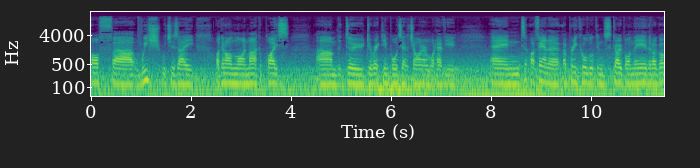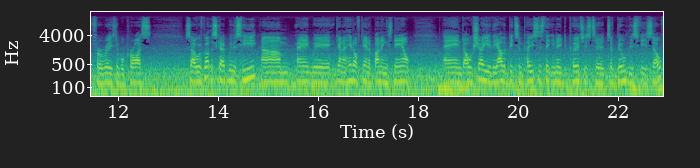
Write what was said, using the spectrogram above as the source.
off uh, Wish, which is a like an online marketplace um, that do direct imports out of China and what have you and I found a, a, pretty cool looking scope on there that I got for a reasonable price. So we've got the scope with us here um, and we're going to head off down to Bunnings now and I'll show you the other bits and pieces that you need to purchase to, to build this for yourself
